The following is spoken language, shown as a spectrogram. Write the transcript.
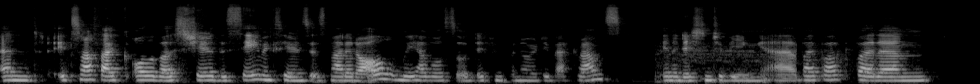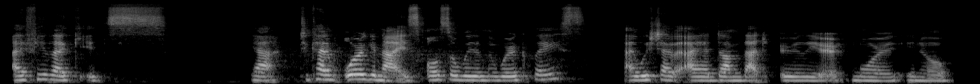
and it's not like all of us share the same experiences not at all we have also different minority backgrounds in addition to being uh, bipoc but um, i feel like it's yeah to kind of organize also within the workplace I wish I, I had done that earlier, more, you know,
